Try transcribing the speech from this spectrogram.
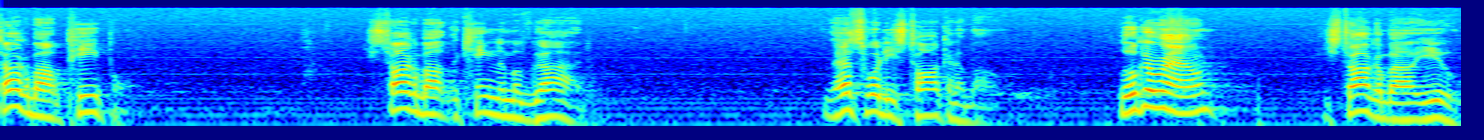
Talking about people. He's talking about the kingdom of God. That's what he's talking about. Look around. He's talking about you.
